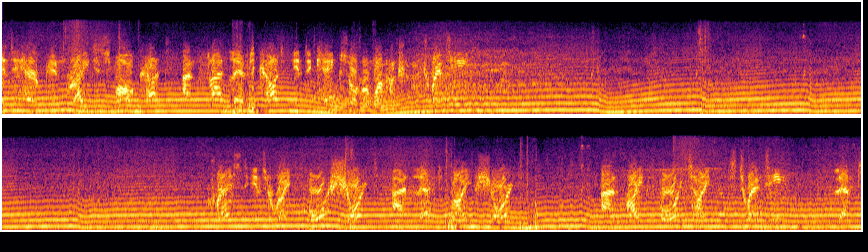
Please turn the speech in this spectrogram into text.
into hairpin right, small cut, and flat left cut into kinks over 120. Crest into right 4 short, and left 5 short, and right 4 tightens 20, left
